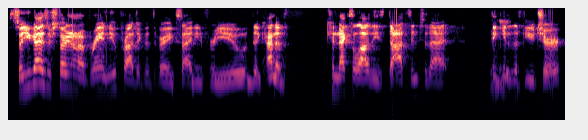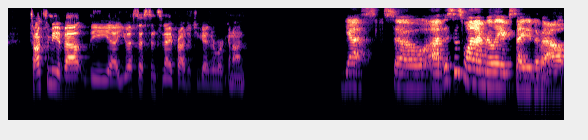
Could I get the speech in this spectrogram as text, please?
So you guys are starting on a brand new project that's very exciting for you that kind of connects a lot of these dots into that thinking mm-hmm. of the future. Talk to me about the uh, USS Cincinnati project you guys are working on. Yes. So uh, this is one I'm really excited about.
